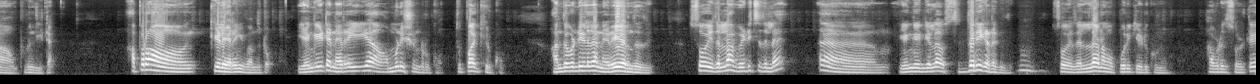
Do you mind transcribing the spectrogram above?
நான் புரிஞ்சுக்கிட்டேன். அப்புறம் கீழே இறங்கி வந்துட்டோம். எங்ககிட்ட நிறைய அமுனிஷன் இருக்கும் துப்பாக்கி இருக்கும். அந்த வண்டியில் தான் நிறைய இருந்தது. ஸோ இதெல்லாம் வெடிச்சதில் எங்கெங்கெல்லாம் சிதறி கிடக்குது. ஸோ இதெல்லாம் நம்ம பொறுக்கி எடுக்கணும். அப்படின்னு சொல்லிட்டு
